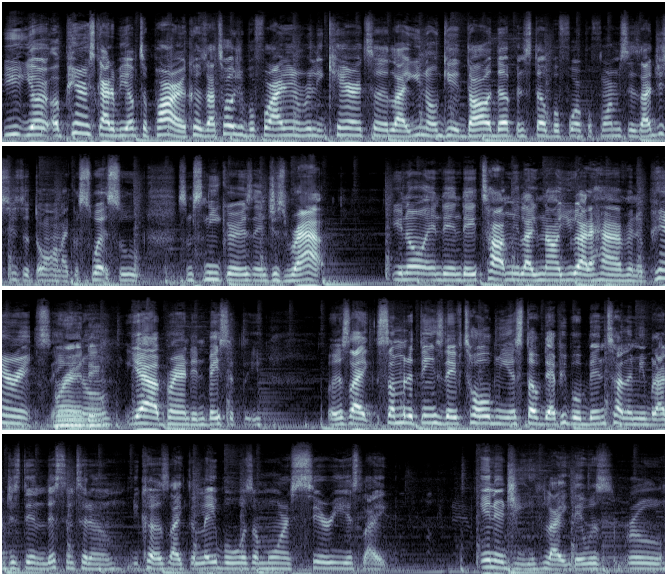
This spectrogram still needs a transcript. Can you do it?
you your appearance got to be up to par. Because I told you before, I didn't really care to like you know get dolled up and stuff before performances. I just used to throw on like a sweatsuit, some sneakers, and just rap. You know, and then they taught me like, now you gotta have an appearance. And, you know, yeah, brandon basically. But it's like some of the things they've told me and stuff that people have been telling me, but I just didn't listen to them because like the label was a more serious like energy. Like they was real.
